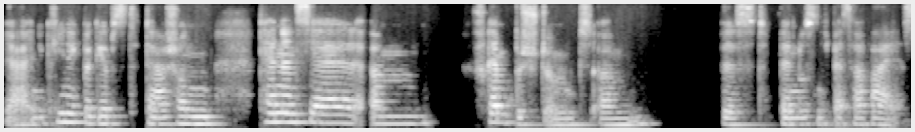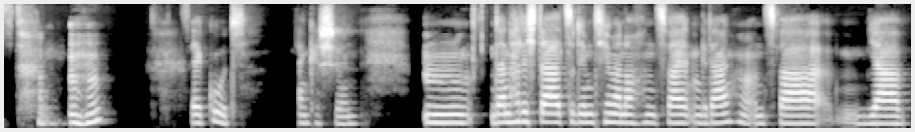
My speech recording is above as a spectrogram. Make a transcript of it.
ja in die Klinik begibst, da schon tendenziell ähm, fremdbestimmt ähm, bist, wenn du es nicht besser weißt. Mhm. Sehr gut. Dankeschön. Mm, dann hatte ich da zu dem Thema noch einen zweiten Gedanken und zwar, ja,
